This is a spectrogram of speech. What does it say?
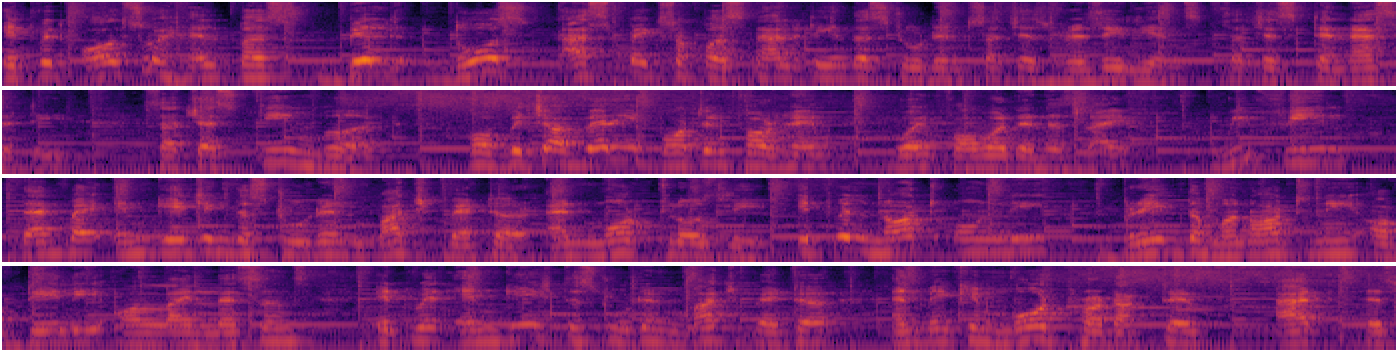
it will also help us build those aspects of personality in the student, such as resilience, such as tenacity, such as teamwork, for which are very important for him going forward in his life. We feel that by engaging the student much better and more closely, it will not only break the monotony of daily online lessons, it will engage the student much better and make him more productive at his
